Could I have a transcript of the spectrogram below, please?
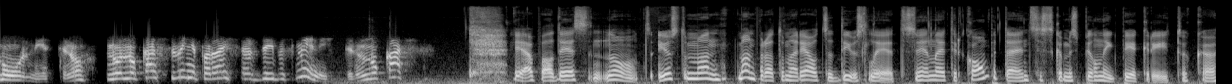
mūrnieci, nu, nu, nu, kas viņa par aizsardzības ministri, nu, nu kas? Jā, paldies. Nu, jūs man, manuprāt, tomēr jaucat divas lietas. Viena lieta ir kompetences, kam es pilnīgi piekrītu, ka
